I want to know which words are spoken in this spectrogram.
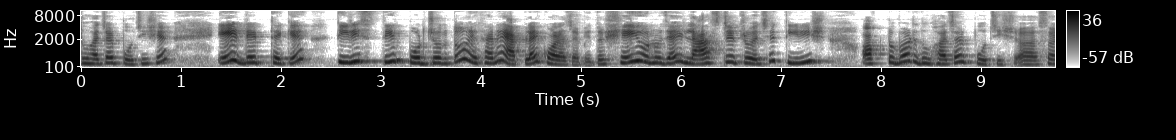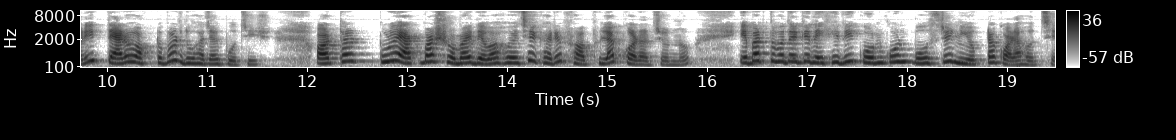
দু হাজার পঁচিশে। এই ডেট থেকে তিরিশ দিন পর্যন্ত এখানে অ্যাপ্লাই করা যাবে। তো সেই অনুযায়ী লাস্ট ডেট রয়েছে তিরিশ অক্টোবর দু হাজার পঁচিশ সরি তেরো অক্টোবর দু হাজার পঁচিশ। অর্থাৎ পুরো এক মাস সময় দেওয়া হয়েছে এখানে ফর্ম ফিল আপ করার জন্য। এবার তোমাদেরকে দেখে দিই কোন কোন পোস্টে নিয়োগটা করা হচ্ছে।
